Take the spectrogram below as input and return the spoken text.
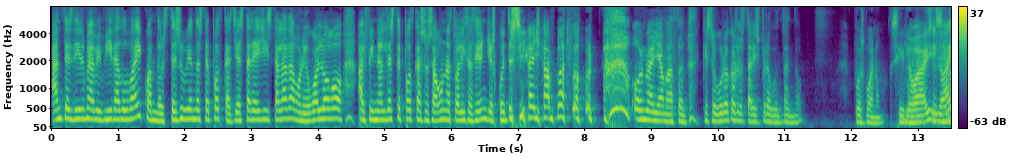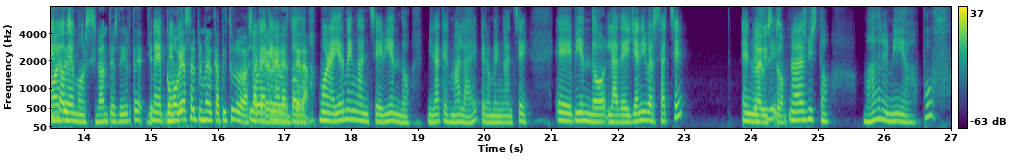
antes de irme a vivir a Dubai cuando esté subiendo este podcast ya estaré allí instalada. Bueno, igual luego al final de este podcast os hago una actualización y os cuento si hay Amazon o no hay Amazon, que seguro que os lo estaréis preguntando. Pues bueno, si Bueno, lo hay, si lo hay, no lo vemos. Si no antes de irte, Me- como me- veas el primer capítulo lo vas Lo a voy a querer querer ver entera. todo. Bueno, ayer me enganché viendo, mira que es mala, ¿eh? pero me enganché eh, viendo la de Gianni Versace. En La he visto. ¿No la has visto? Madre mía, puf.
